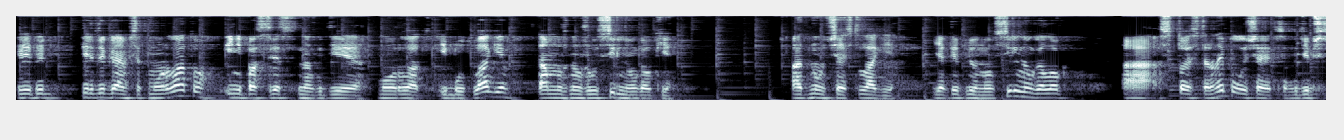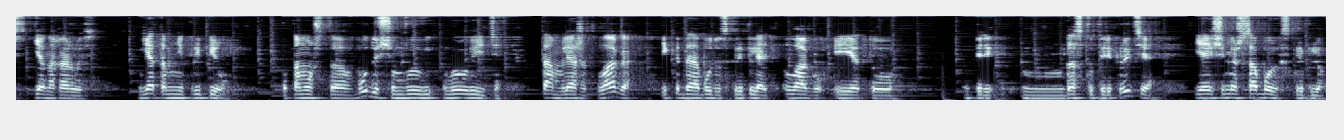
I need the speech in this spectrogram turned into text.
передвигаемся к Мурлату, и непосредственно где Мурлат и будут лаги, там нужны уже усиленные уголки одну часть лаги я креплю на усиленный уголок, а с той стороны получается, где я нахожусь, я там не крепил. Потому что в будущем вы, вы увидите, там ляжет лага, и когда я буду скреплять лагу и эту перек... доску перекрытия, я еще между собой их скреплю.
